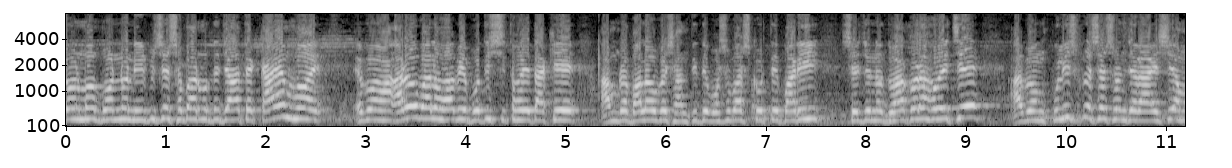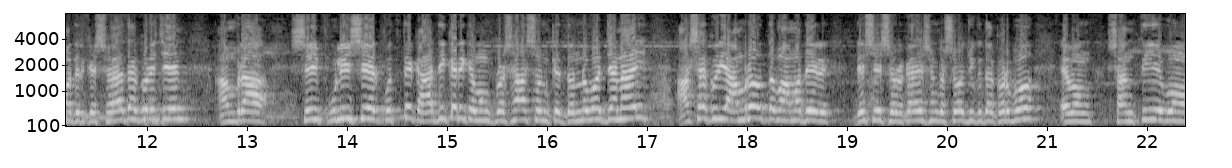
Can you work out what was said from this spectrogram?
ধর্ম, বর্ণ নির্বিশেষ সবার মধ্যে যাতে কায়েম হয় এবং আরও ভালোভাবে প্রতিষ্ঠিত হয়ে তাকে আমরা ভালোভাবে শান্তিতে বসবাস করতে পারি, সেজন্য দোয়া করা হয়েছে এবং পুলিশ প্রশাসন যারা এসে আমাদেরকে সহায়তা করেছেন, আমরা সেই পুলিশের প্রত্যেক আধিকারিক এবং প্রশাসনকে ধন্যবাদ জানাই। আশা করি আমরাও তো আমাদের দেশের সরকারের সঙ্গে সহযোগিতা করব এবং শান্তি এবং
